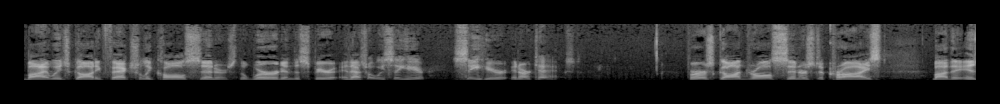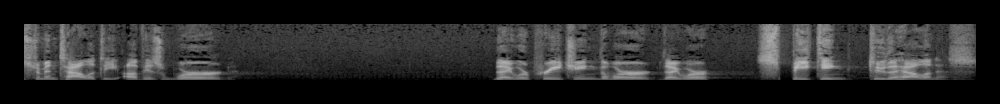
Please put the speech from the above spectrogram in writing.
by which God effectually calls sinners, the word and the spirit. And that's what we see here, see here in our text. First, God draws sinners to Christ by the instrumentality of his word. They were preaching the word. They were speaking to the Hellenists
